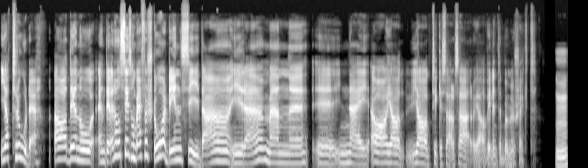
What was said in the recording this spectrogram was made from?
Jag tror det. Ja, det är nog en del. Hon säger hon jag förstår din sida i det, men eh, nej, ja, jag, jag tycker så här och så här och jag vill inte be om ursäkt. Mm.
